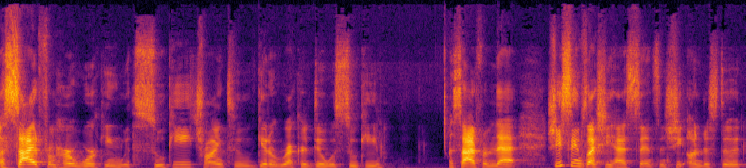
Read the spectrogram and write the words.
aside from her working with Suki, trying to get a record deal with Suki, aside from that, she seems like she has sense and she understood.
